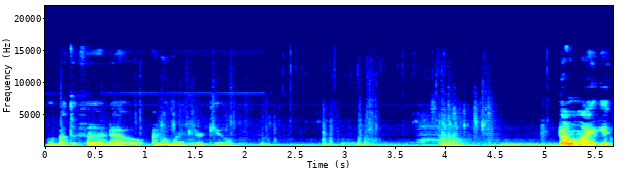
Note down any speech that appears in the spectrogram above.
I'm about to find out. I don't want to get her killed. Don't like it.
